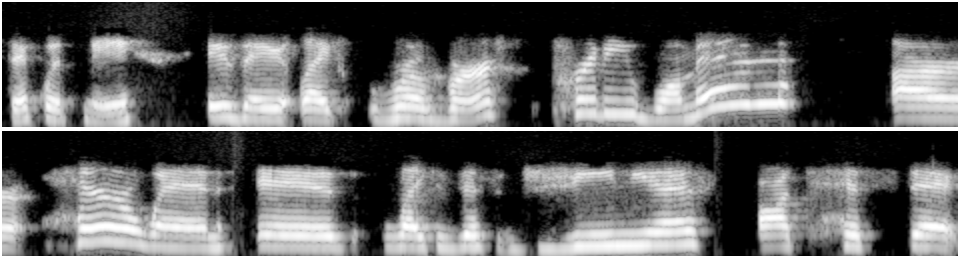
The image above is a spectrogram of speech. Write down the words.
stick with me is a like reverse pretty woman. Our heroine is like this genius autistic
